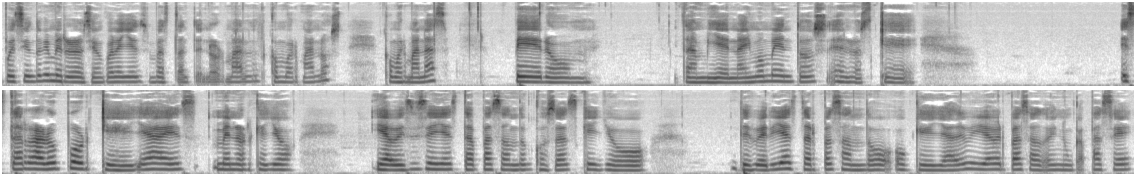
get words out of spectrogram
pues siento que mi relación con ella es bastante normal como hermanos, como hermanas, pero también hay momentos en los que está raro porque ella es menor que yo y a veces ella está pasando cosas que yo debería estar pasando o que ya debía haber pasado y nunca pasé.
